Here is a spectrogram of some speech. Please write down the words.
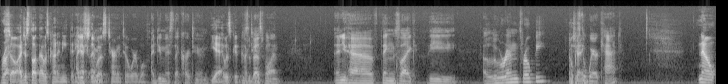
right. So I just thought that was kind of neat that he I actually was turned into a werewolf. I do miss that cartoon. yeah, it was good. It was the best one. And then you have things like the Ailuranthropy, which is the were-cat. Now,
